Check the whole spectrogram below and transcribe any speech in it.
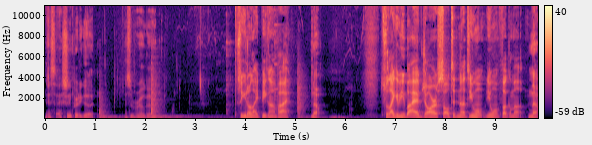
It's actually pretty good. It's is real good. So you don't like pecan pie. No, So like, if you buy a jar of salted nuts, you won't you won't fuck them up. no.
